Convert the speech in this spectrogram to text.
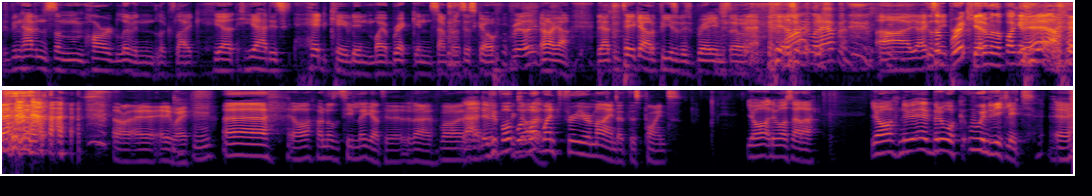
he's been having some hard living. Looks like he had he had his head caved in by a brick in San Francisco. really? oh yeah, they had to take out a piece of his brain. So Why? What happened? Uh, yeah, I Because a brick hit him in the fucking head. Yeah. Ja, eh, anyway. Eh, ja, har du något att tillägga till det där? Vad, Nej, det hur- what, what went through your mind at this point? Ja, det var så här. Ja, nu är bråk oundvikligt. Eh,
